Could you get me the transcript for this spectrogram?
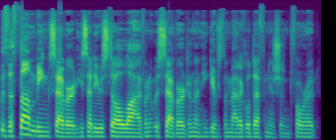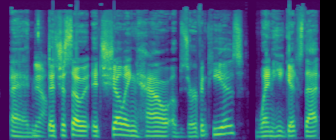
with the thumb being severed. He said he was still alive when it was severed, and then he gives the medical definition for it. And Yeah. it's just so it's showing how observant he is when he gets that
